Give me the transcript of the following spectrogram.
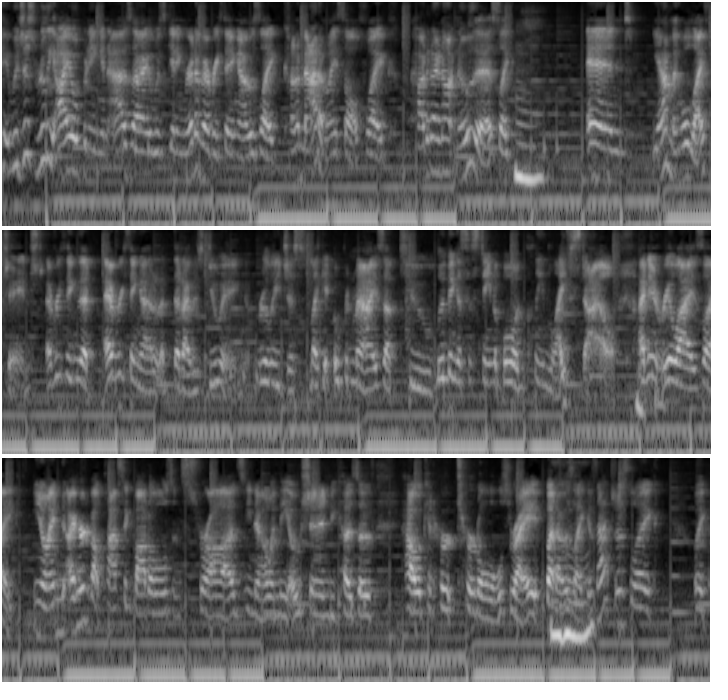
it was just really eye opening. And as I was getting rid of everything, I was like kind of mad at myself. Like, how did I not know this? Like, mm. and yeah, my whole life changed. Everything that everything that I was doing really just like it opened my eyes up to living a sustainable and clean lifestyle. Mm-hmm. I didn't realize like you know I, I heard about plastic bottles and straws you know in the ocean because of how it can hurt turtles, right? But mm-hmm. I was like, mm-hmm. is that just like like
